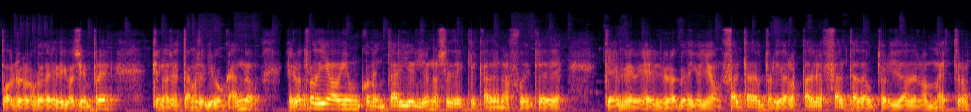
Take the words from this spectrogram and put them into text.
por lo que digo siempre, que nos estamos equivocando. El otro día oí un comentario, yo no sé de qué cadena fue, que, que es lo que digo yo, falta de autoridad de los padres, falta de autoridad de los maestros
